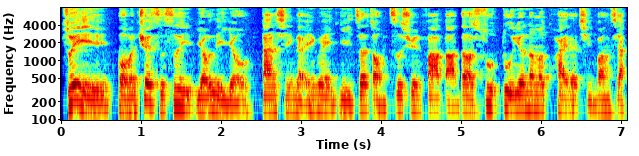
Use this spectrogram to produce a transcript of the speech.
所以我们确实是有理由担心的。因为以这种资讯发达的速度又那么快的情况下，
